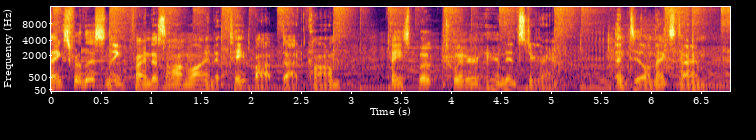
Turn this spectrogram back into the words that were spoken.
Thanks for listening. Find us online at tapeop.com, Facebook, Twitter, and Instagram. Until next time.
